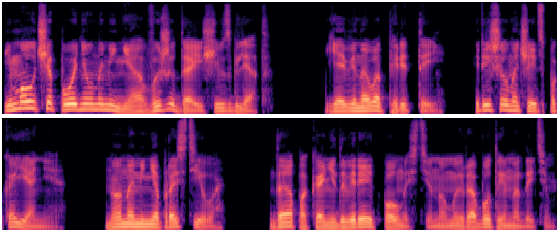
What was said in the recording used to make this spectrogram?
и молча поднял на меня выжидающий взгляд. Я виноват перед Тей. Решил начать с покаяния. Но она меня простила. Да, пока не доверяет полностью, но мы работаем над этим.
